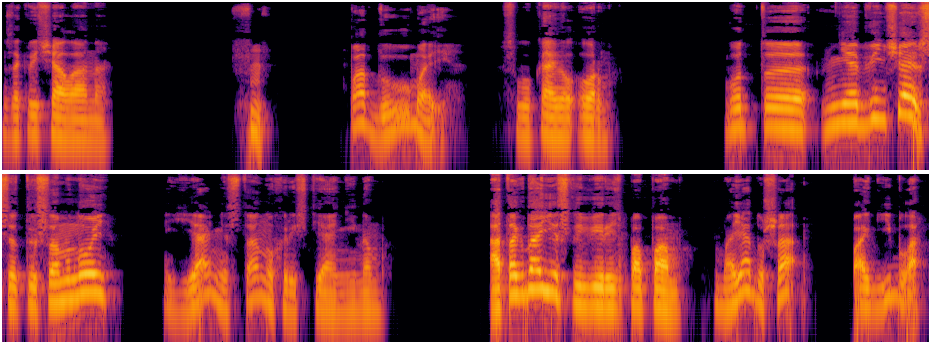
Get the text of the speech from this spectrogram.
закричала она. Хм, подумай, слукавил Орм. Вот э, не обвенчаешься ты со мной, я не стану христианином. А тогда, если верить попам, моя душа погибла.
